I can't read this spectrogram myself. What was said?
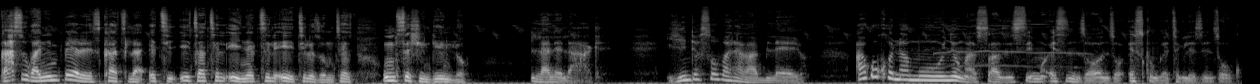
Ngaso kanye impela lesikhathi la ethi ithathele inyathele ezithile zomthetho umseshi ndini lo. lalela ke yinto sobala kabileyo akukho namunye ongasazi isimo esinzonzo esigungethe kulezi insuku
